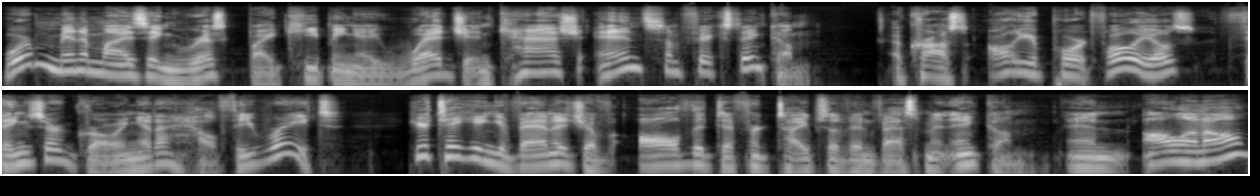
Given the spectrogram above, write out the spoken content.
We're minimizing risk by keeping a wedge in cash and some fixed income. Across all your portfolios, things are growing at a healthy rate. You're taking advantage of all the different types of investment income. And all in all,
